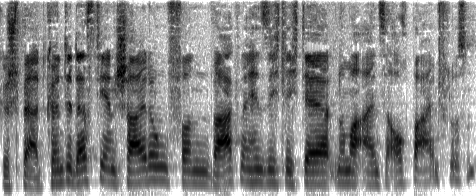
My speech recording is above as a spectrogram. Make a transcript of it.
gesperrt. Könnte das die Entscheidung von Wagner hinsichtlich der Nummer eins auch beeinflussen?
